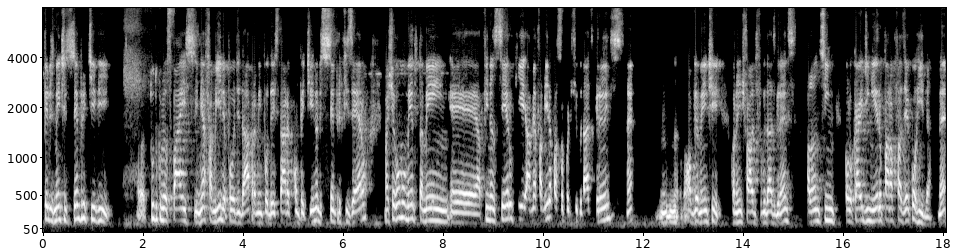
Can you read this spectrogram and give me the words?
felizmente sempre tive tudo que meus pais e minha família pôde dar para mim poder estar competindo, eles sempre fizeram. Mas chegou um momento também é, financeiro que a minha família passou por dificuldades grandes, né? Obviamente, quando a gente fala de dificuldades grandes, falando sim, colocar dinheiro para fazer corrida, né?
